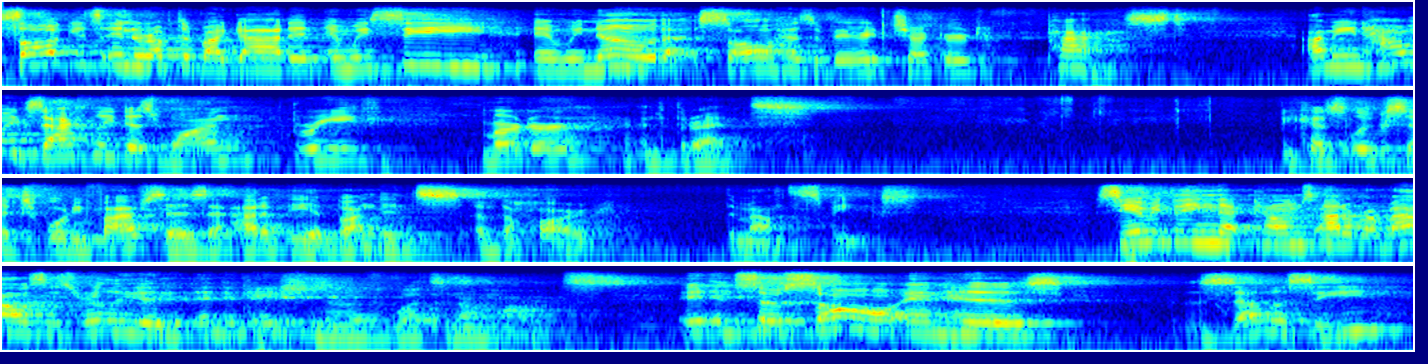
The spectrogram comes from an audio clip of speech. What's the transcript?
Saul gets interrupted by God, and, and we see and we know that Saul has a very checkered past. I mean, how exactly does one breathe murder and threats? Because Luke 6:45 says that out of the abundance of the heart the mouth speaks. See, everything that comes out of our mouths is really an indication of what's in our hearts. And so Saul and his zealousy,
